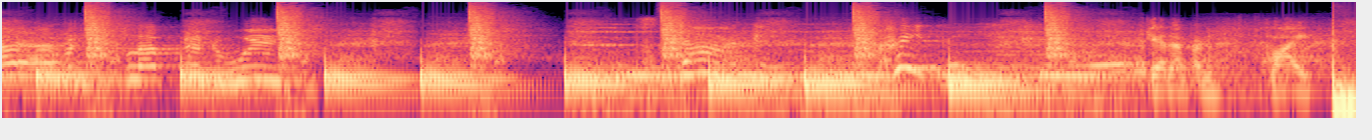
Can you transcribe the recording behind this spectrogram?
I haven't slept in weeks. up and fight.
